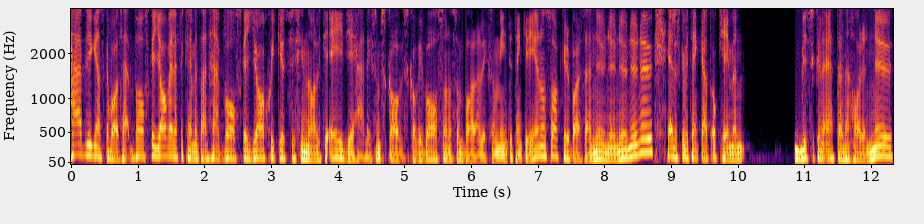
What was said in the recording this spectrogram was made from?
här blir det ganska vanligt, så här, vad ska jag välja för Clementine här? Vad ska jag skicka ut för signaler till AJ här? Liksom, ska, ska vi vara sådana som bara liksom inte tänker igenom saker och bara så här, nu, nu, nu, nu, nu? Eller ska vi tänka att okej, okay, men vi ska kunna äta den här haren nu,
